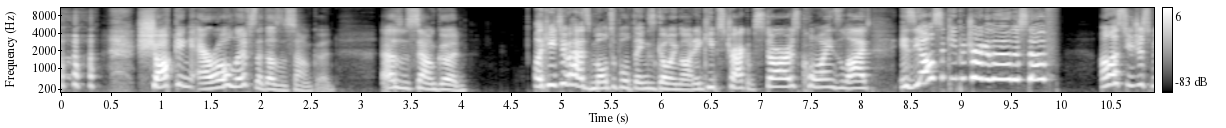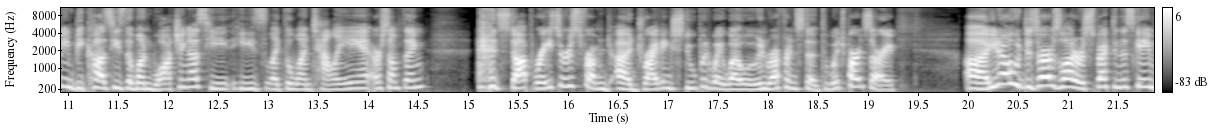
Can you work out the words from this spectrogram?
Shocking arrow lifts? That doesn't sound good. That doesn't sound good. Like he too has multiple things going on. He keeps track of stars, coins, lives. Is he also keeping track of that other stuff? Unless you just mean because he's the one watching us, he he's like the one tallying it or something. And stop racers from uh, driving stupid. Wait, well, In reference to, to which part? Sorry. Uh, you know who deserves a lot of respect in this game?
